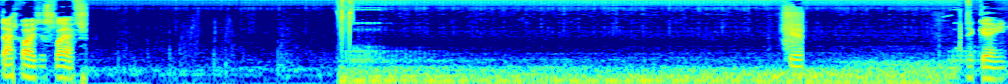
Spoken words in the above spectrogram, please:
That guy just left. Yeah. Again.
